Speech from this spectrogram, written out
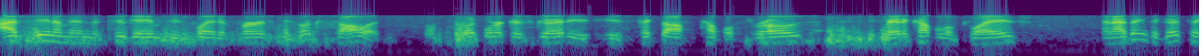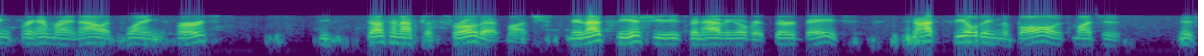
I've seen him in the two games he's played at first. He's looked solid footwork is good. He, he's picked off a couple throws. He's made a couple of plays. And I think the good thing for him right now at playing first, he doesn't have to throw that much. I mean, that's the issue he's been having over at third base. He's not fielding the ball as much as his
